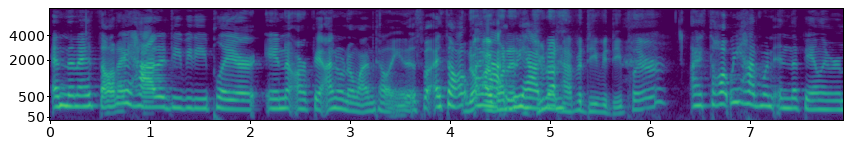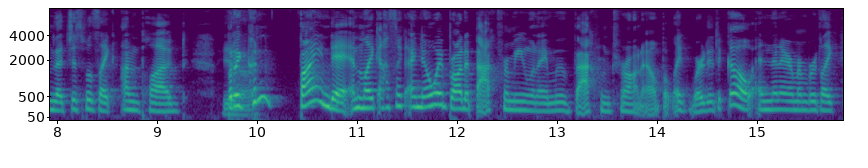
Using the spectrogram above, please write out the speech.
And then I thought I had a DVD player in our family. I don't know why I'm telling you this, but I thought no, I, I, wanted. we Do had you not one- have a DVD player? I thought we had one in the family room that just was like unplugged, but I couldn't find it. And like I was like, I know I brought it back from you when I moved back from Toronto, but like where did it go? And then I remembered like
